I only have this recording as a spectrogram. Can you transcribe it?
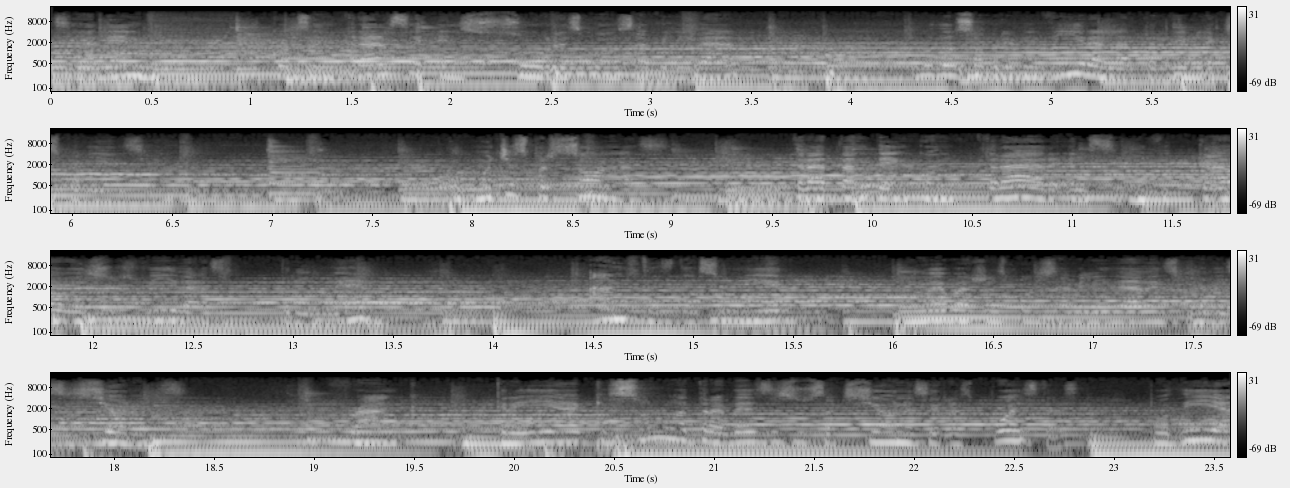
hacia adentro concentrarse en su responsabilidad, pudo sobrevivir a la terrible experiencia. Muchas personas tratan de encontrar el significado de sus vidas primero, antes de asumir nuevas responsabilidades o decisiones. Frank creía que solo a través de sus acciones y respuestas podía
